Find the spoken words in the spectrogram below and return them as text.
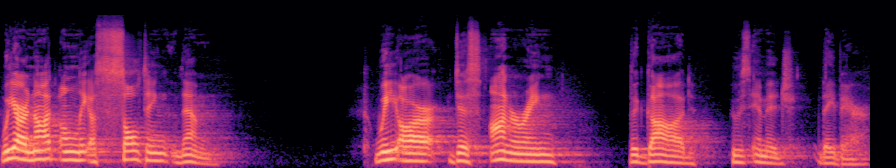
we are not only assaulting them, we are dishonoring the God whose image they bear.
